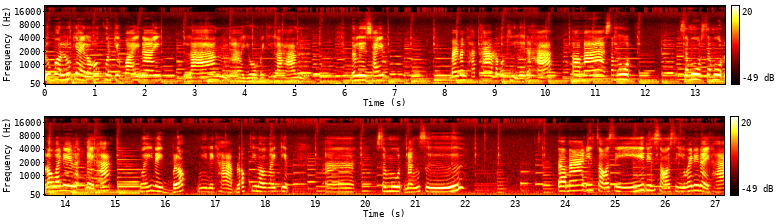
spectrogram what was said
ลูกบอลลูกใหญ่เราก็ควรเก็บไว้ในลังอ่าโยงไปที่ลังนักเรียนใช้ไม้บรรทัดข้ามแล้วก็ขีดเลยนะคะ ต่อมาสมุด สมุดสมุดเราไว้ในไหนคะไว้ในบล็อกนี่เลยค่ะบล็อกที่เราไว้เก็บสมุดหนังสือ ต่อมาดินสอสี ดินสอสีไว้ในไหนคะ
